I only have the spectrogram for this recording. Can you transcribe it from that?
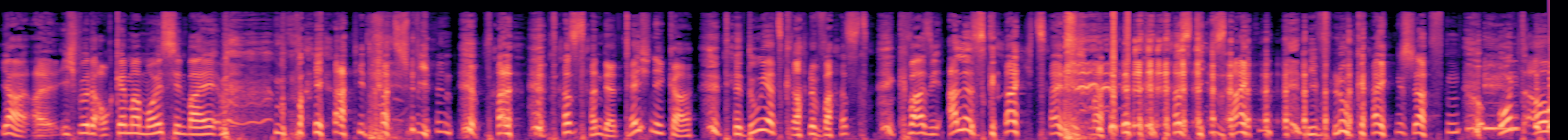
Ja, äh, ich würde auch gerne mal Mäuschen bei, bei Adidas spielen, weil das dann der Techniker, der du jetzt gerade warst, quasi alles gleichzeitig macht. Das Design, die Flugeigenschaften und auch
